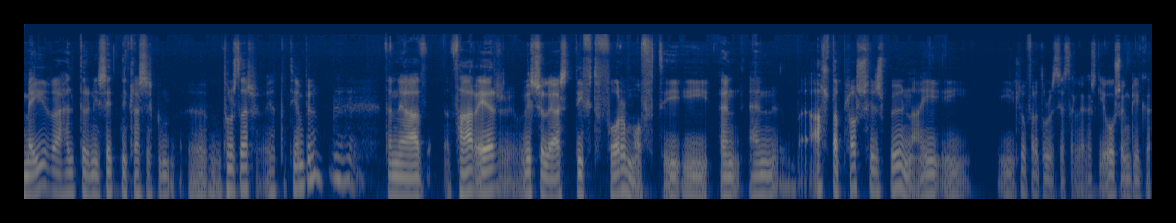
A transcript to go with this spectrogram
Meira heldur en í setni klassiskum uh, tónlistar hérna, tíanbílum. Mm -hmm. Þannig að þar er vissulega stíft form oft í, í, en, en alltaf pláss fyrir spuna í, í hljóðfæratólist sérstaklega kannski og söng líka.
